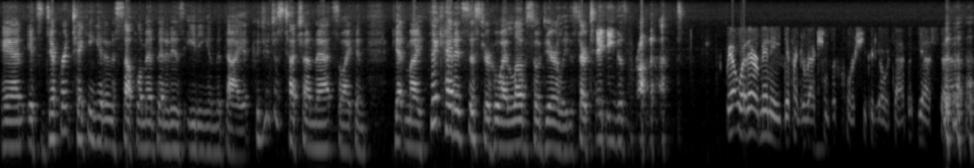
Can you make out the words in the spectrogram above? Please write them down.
And it's different taking it in a supplement than it is eating in the diet. Could you just touch on that so I can get my thick headed sister, who I love so dearly, to start taking this product? Well, well, there are many different directions, of course, you could go with that. But yes, uh,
